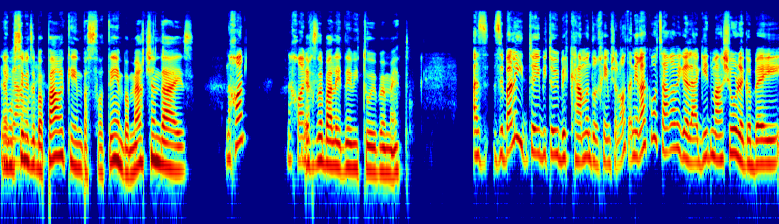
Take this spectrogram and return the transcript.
הם עושים את זה בפארקים, בסרטים, במרצ'נדייז. נכון, נכון. איך זה בא לידי ביטוי באמת? אז זה בא לידי ביטוי בכמה דרכים שונות. אני רק רוצה רגע להגיד משהו לגבי,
